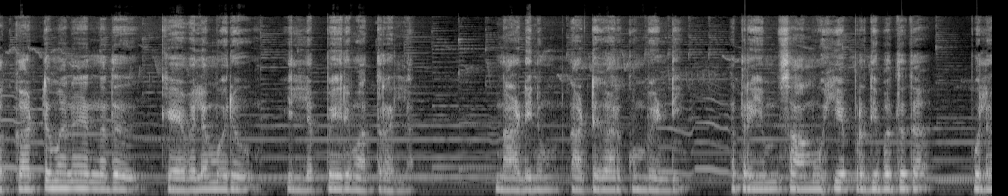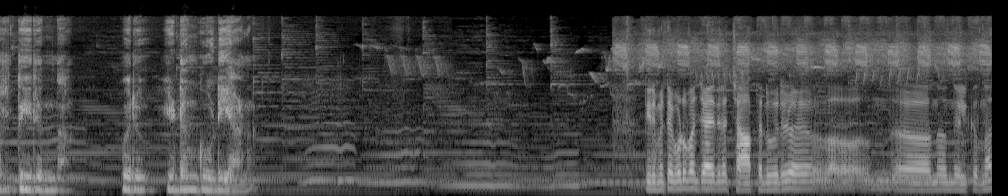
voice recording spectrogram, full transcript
കക്കാട്ടുമന എന്നത് കേവലം ഒരു ഇല്ലപ്പേര് മാത്രമല്ല നാടിനും നാട്ടുകാർക്കും വേണ്ടി അത്രയും സാമൂഹ്യ പ്രതിബദ്ധത പുലർത്തിയിരുന്ന ഒരു ഇടം കൂടിയാണ്. തിരുമറ്റങ്കോട് പഞ്ചായത്തിലെ ചാത്തന്നൂർ നിൽക്കുന്ന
